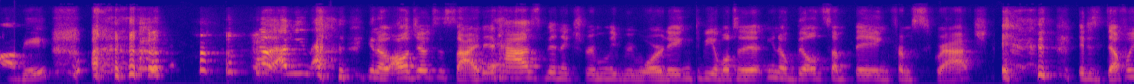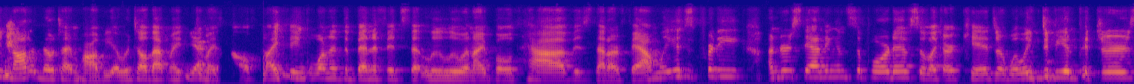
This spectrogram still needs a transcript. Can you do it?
hobby. No, I mean, you know, all jokes aside, it has been extremely rewarding to be able to, you know, build something from scratch. it is definitely not a no time hobby. I would tell that my, yes. to myself. I think one of the benefits that Lulu and I both have is that our family is pretty understanding and supportive. So, like, our kids are willing to be in pictures.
